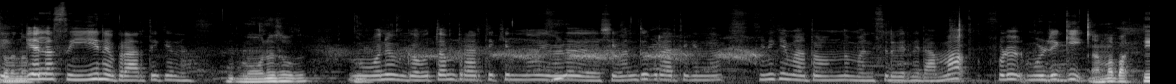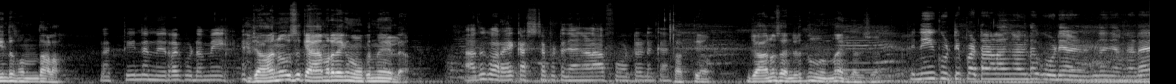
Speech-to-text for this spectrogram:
ചിങ്കിയല്ല സീന് പ്രാർത്ഥിക്കുന്നു. മോനൂസ് മോനും ഗൗതം പ്രാർത്ഥിക്കുന്നു ഇവൾ ശിവന്തു പ്രാർത്ഥിക്കുന്നു. എനിക്ക് മാത്രം ഒന്നും മനസ്സിൽ വരുന്നില്ല. അമ്മ ഫുൾ മുഴുകി. അമ്മ ഭക്തിന്റെ സ്വന്തം ആളാ. ഭക്തിന്റെ നിറകുടമേ. ജാനൂസ് ക്യാമറയിലേക്ക് നോക്കുന്നേ ഇല്ല അത് കുറെ കഷ്ടപ്പെട്ടു ഞങ്ങൾ ആ ഫോട്ടോ എടുക്കാൻ. സത്യം. ജാനൂസ് എന്റെ അടുത്ത് നിന്നാ എനിക്ക് അതിശയം പിന്നെ ഈ കുട്ടിപ്പട്ടാളങ്ങളുടെ കൂടെയാണ് ഞങ്ങളുടെ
